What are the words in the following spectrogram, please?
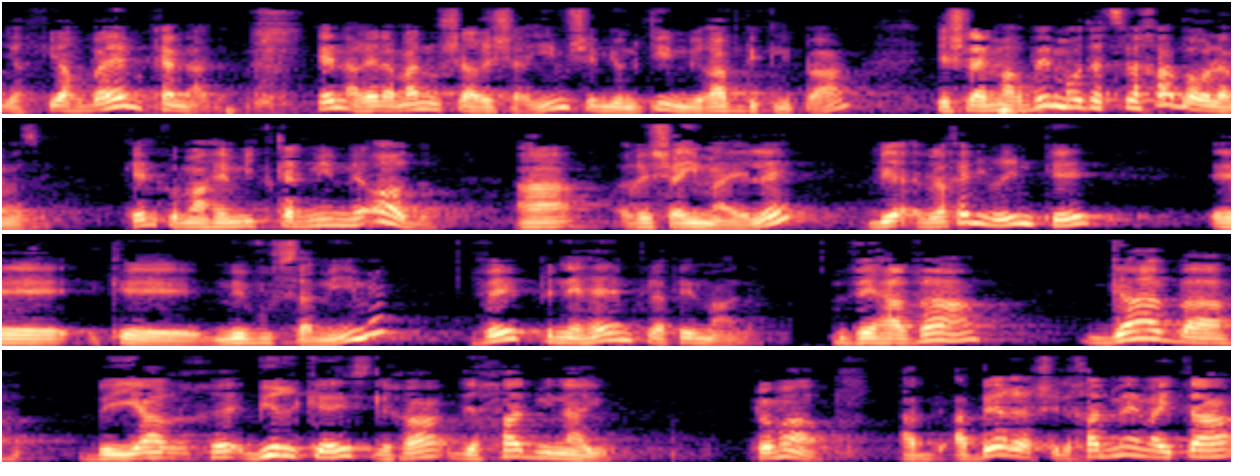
יפיח בהם כנ"ל. כן, הרי למדנו שהרשעים שהם יונקים מרב דקליפה, יש להם הרבה מאוד הצלחה בעולם הזה. כן, כלומר הם מתקדמים מאוד, הרשעים האלה, ולכן נראים כ, אה, כמבוסמים ופניהם כלפי מעלה. והווה גבה בירקה, סליחה, דחד מניו. כלומר, הברך של אחד מהם הייתה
